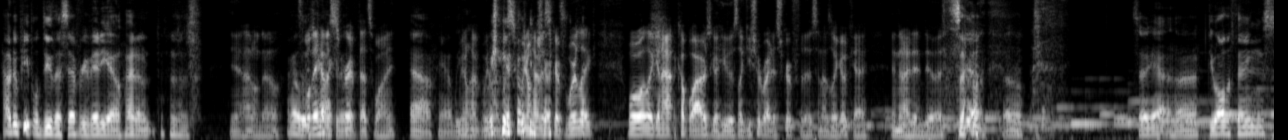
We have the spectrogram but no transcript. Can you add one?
how do people do this every video? I don't. Yeah, I don't know. Well, they have a track of it. script. That's why oh yeah, we, we, don't, have we don't have, a, we don't have a script. We're like, well, like an, a couple hours ago, he was like, "You should write a script for this," and I was like, "Okay," and then I didn't do it. So yeah. So, so yeah, uh, do all the things,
